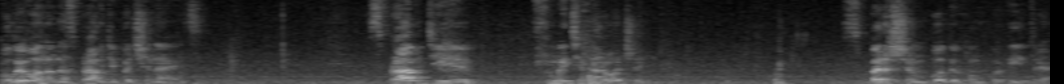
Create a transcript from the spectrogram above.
коли воно насправді починається? Справді, з миті народження, з першим подихом повітря,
